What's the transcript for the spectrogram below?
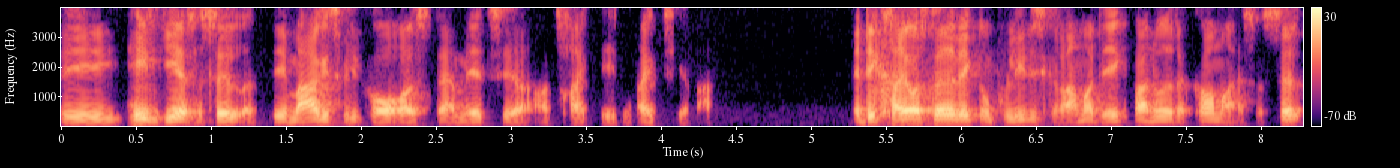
det helt giver sig selv, og det er markedsvilkår også, der er med til at trække det i den rigtige retning. Men det kræver stadigvæk nogle politiske rammer. Det er ikke bare noget, der kommer af sig selv.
